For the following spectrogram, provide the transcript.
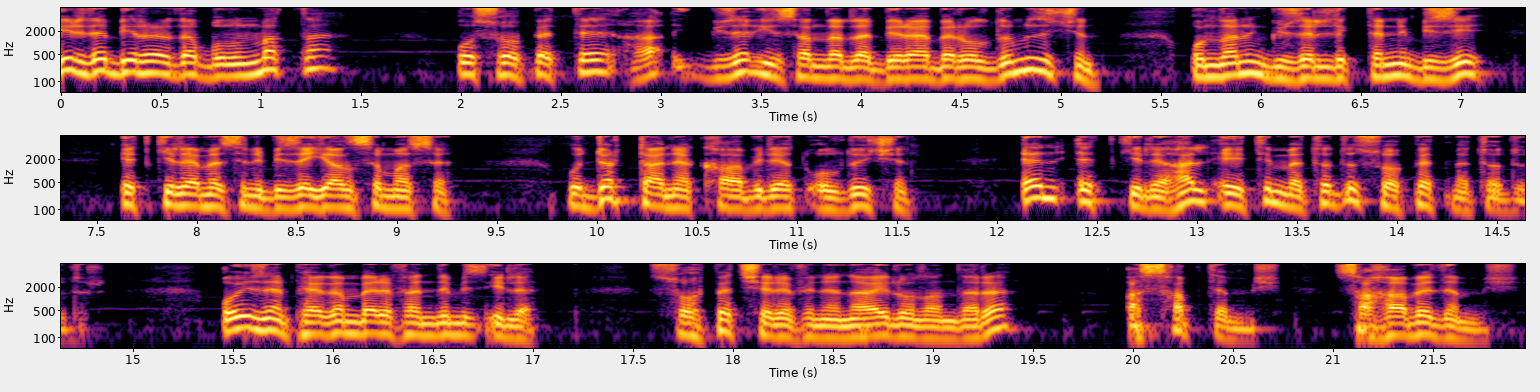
Bir de bir arada bulunmakla o sohbette güzel insanlarla beraber olduğumuz için onların güzelliklerini bizi etkilemesini, bize yansıması. Bu dört tane kabiliyet olduğu için en etkili hal eğitim metodu sohbet metodudur. O yüzden Peygamber Efendimiz ile sohbet şerefine nail olanlara ashab denmiş, sahabe denmiş.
